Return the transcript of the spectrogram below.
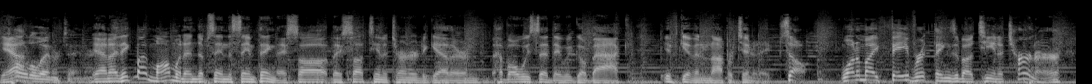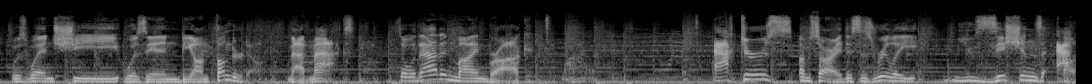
Yeah. Total entertainer. Yeah, and I think my mom would end up saying the same thing. They saw they saw Tina Turner together and have always said they would go back if given an opportunity. So, one of my favorite things about Tina Turner was when she was in Beyond Thunderdome, Mad Max. So, with that in mind, Brock, actors, I'm sorry, this is really musicians Oh, acting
